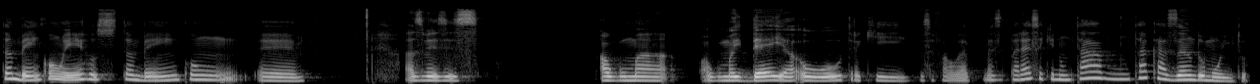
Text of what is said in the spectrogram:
também com erros, também com, é, às vezes, alguma alguma ideia ou outra que você fala, mas parece que não tá, não tá casando muito.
